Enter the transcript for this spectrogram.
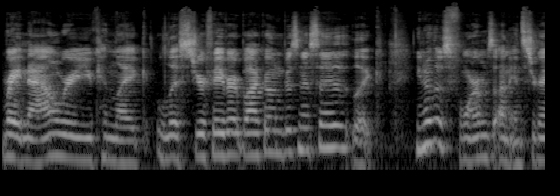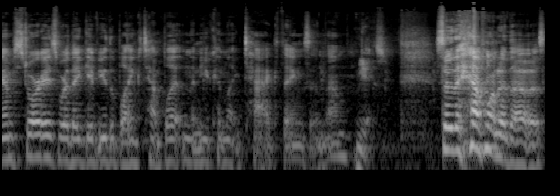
right now where you can like list your favorite black owned businesses like you know those forms on instagram stories where they give you the blank template and then you can like tag things in them? Yes. so they have one of those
